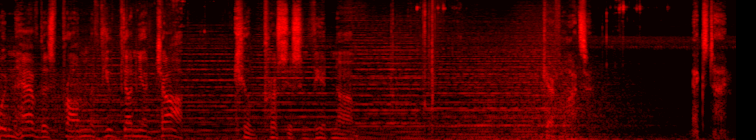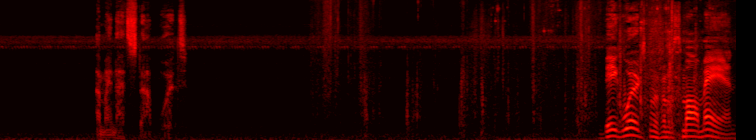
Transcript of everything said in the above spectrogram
wouldn't have this problem if you'd done your job. Killed Perseus in Vietnam. Careful, Hudson. Next time, I might not stop Woods. Big words coming from a small man.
